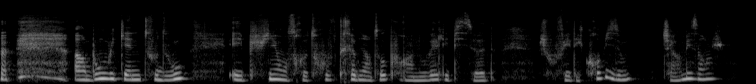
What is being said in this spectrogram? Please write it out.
un bon week-end tout doux. Et puis on se retrouve très bientôt pour un nouvel épisode. Je vous fais des gros bisous. Ciao mes anges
